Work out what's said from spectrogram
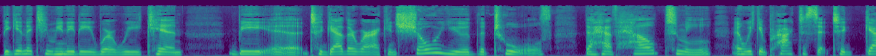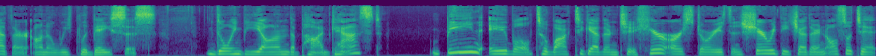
begin a community where we can be uh, together, where I can show you the tools that have helped me and we can practice it together on a weekly basis. Going beyond the podcast, being able to walk together and to hear our stories and share with each other and also to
